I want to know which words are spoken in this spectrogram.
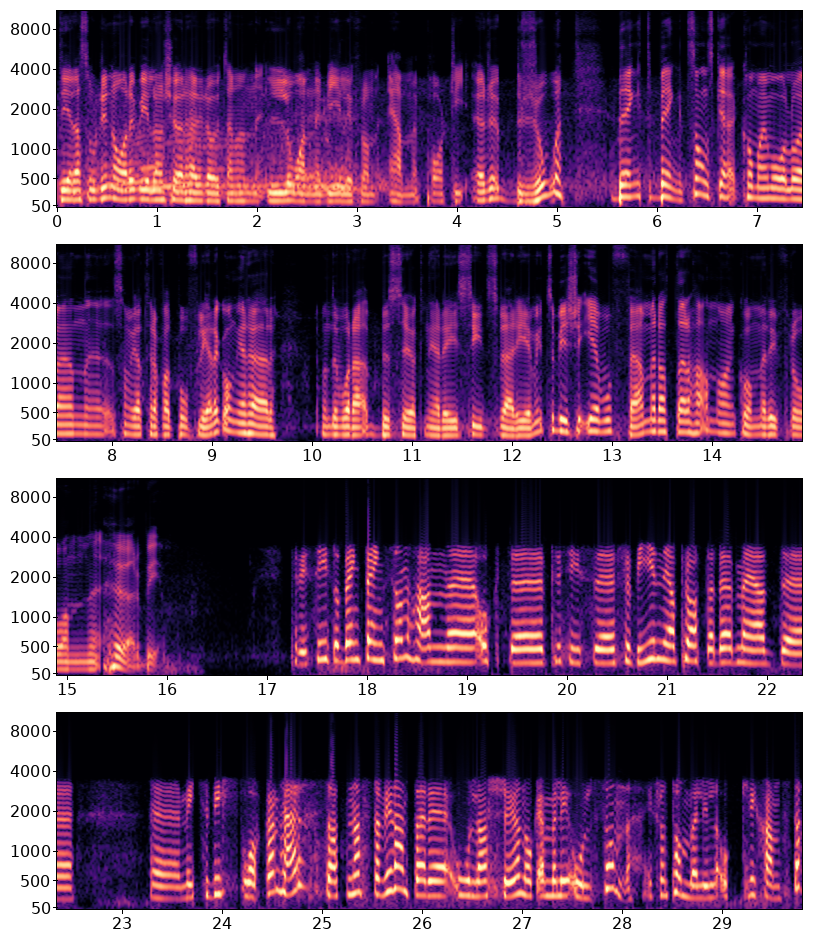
deras ordinarie bil de kör här idag utan en lånebil ifrån M-Party Örebro. Bengt Bengtsson ska komma i mål och en eh, som vi har träffat på flera gånger här under våra besök nere i Sydsverige. Mitsubishi Evo 5 rattar han och han kommer ifrån Hörby. Precis, och Bengt Bengtsson han eh, åkte precis eh, förbi när jag pratade med eh, eh, Mitsubishi-åkaren här. Så att nästa vi väntar är Ola Schön och Emelie Olsson ifrån Tomelilla och Kristianstad.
